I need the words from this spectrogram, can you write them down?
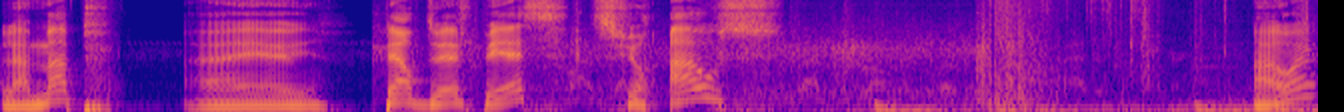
La map euh, Perte de FPS sur House. Ah ouais?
